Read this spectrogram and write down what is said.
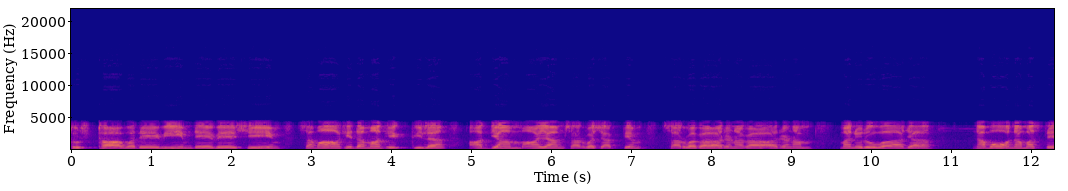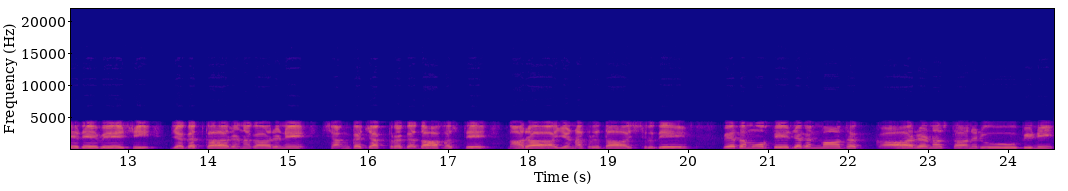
तुष्टावदेवीं देवेशीं समाहितमधिक् किल आद्यां मायां सर्वशक्तिं सर्वकारणकारणं। मनुरुवाच नमो नमस्ते देवेशि जगत्कारणकारणे शङ्खचक्रगदाहस्ते नारायणहृदाश्रिते। वेदमूर्ते जगन्माधकारणस्थानरूपिणि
